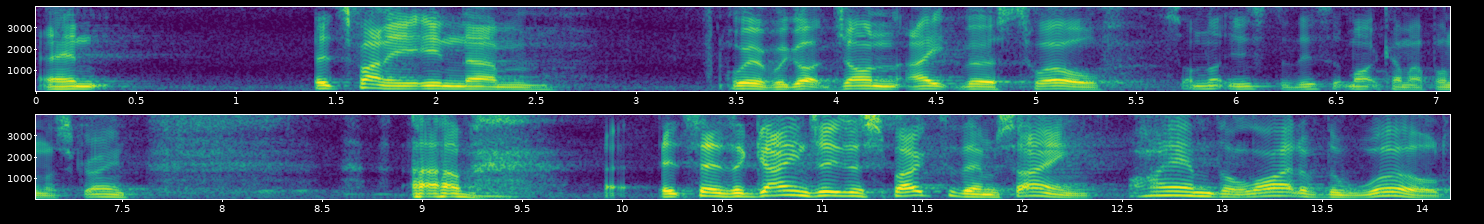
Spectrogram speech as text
and it's funny, in um, where have we got? John 8, verse 12. So I'm not used to this, it might come up on the screen. Um, it says, Again, Jesus spoke to them, saying, I am the light of the world.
